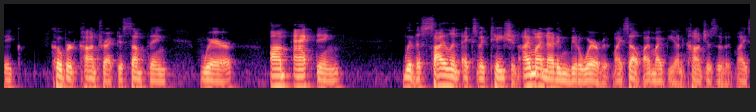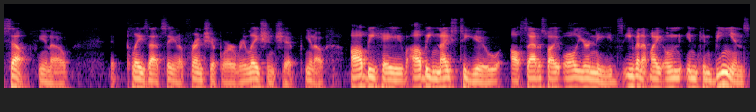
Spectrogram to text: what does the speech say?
A covert contract is something where I'm acting with a silent expectation. I might not even be aware of it myself. I might be unconscious of it myself, you know. It plays out, say, in a friendship or a relationship. You know, I'll behave, I'll be nice to you, I'll satisfy all your needs, even at my own inconvenience,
